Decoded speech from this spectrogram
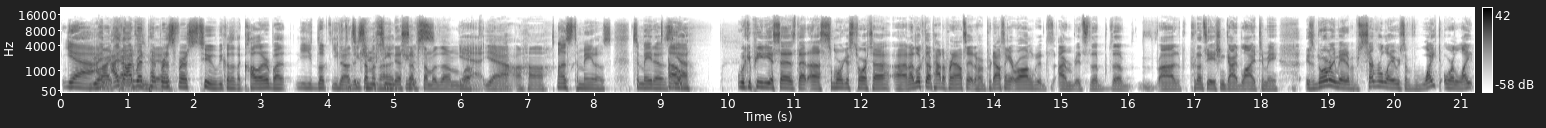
yeah, I, right, I thought red peppers there. first too because of the color, but you look, you No, can see some of the juiciness of some of them. Yeah, look, yeah, uh huh. Oh, it's tomatoes. Tomatoes. Oh. yeah. Wikipedia says that uh, smorgastorta, uh, and I looked up how to pronounce it. If I'm pronouncing it wrong, it's, it's the the uh, pronunciation guide lied to me. Is normally made up of several layers of white or light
